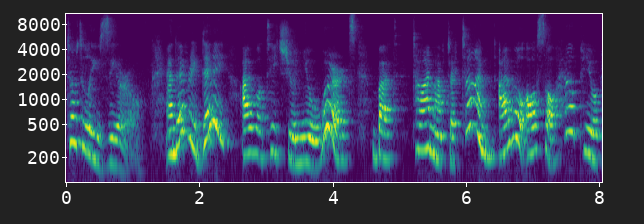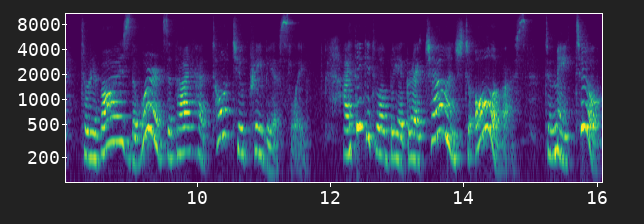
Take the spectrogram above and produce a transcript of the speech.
totally zero. And every day I will teach you new words, but time after time I will also help you to revise the words that I had taught you previously. I think it will be a great challenge to all of us, to me too.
